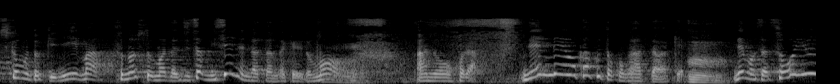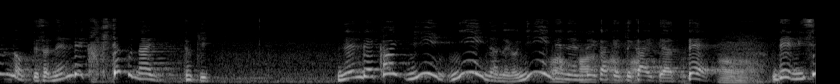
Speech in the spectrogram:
申し込む時にまあその人まだ実は未成年だったんだけれども、あのほら年齢を書くとこがあったわけ、ん。でもさそういうのってさ年齢書きたくない時年齢書い任意なのよ。任意で年齢かけて書いてあって。で未成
